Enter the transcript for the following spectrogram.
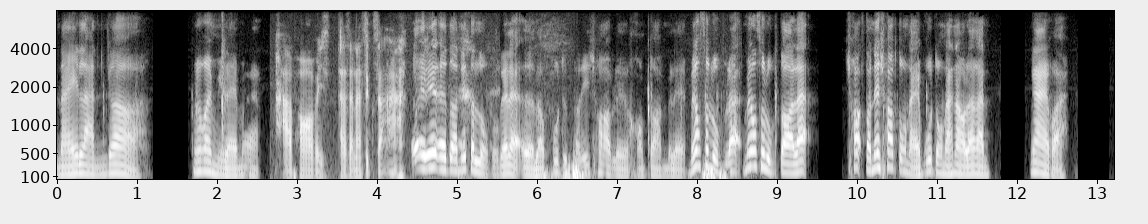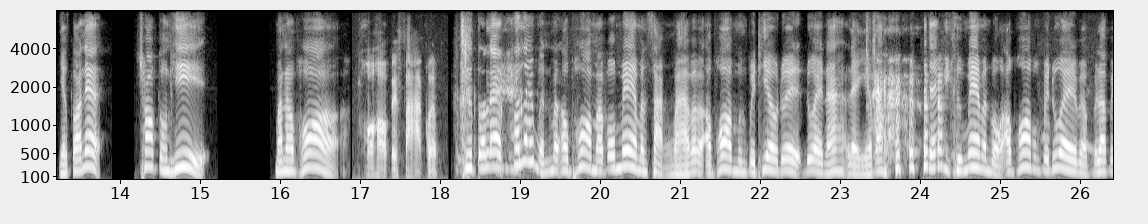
ไนท์รันก็ไม่ค่อยมีอะไรมาก พาพ่อไปทัศนศึกษา เออเนี่ยเออตอนนี้ตลกตรงนี้แหละเออเราพูดถึงตอนที่ชอบเลยของตอนไปเลย ไม่ต้องสรุปละไม่ต้องสรุปตอนละชอบตอนนี้ชอบตรงไหนพูดตรงนั้นเอาแล้วกัน ง่ายกว่า อย่างตอนเนี้ยชอบตรงที่ มันเอาพ่อ พ่อไปฝากแบบ คือตอนแรกตอนแรกเหมือนมันเอาพ่อมาเพราะแม่มันสั่งมาว่าแบบเอาพ่อมึงไปเที่ยวด้วยด้วยนะอะไรอย่างเงี้ยป่ะถ้าจะไม่ผิดคือแม่มันบอกเอาพ่อมึงไปด้วยแบบเวลาไป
